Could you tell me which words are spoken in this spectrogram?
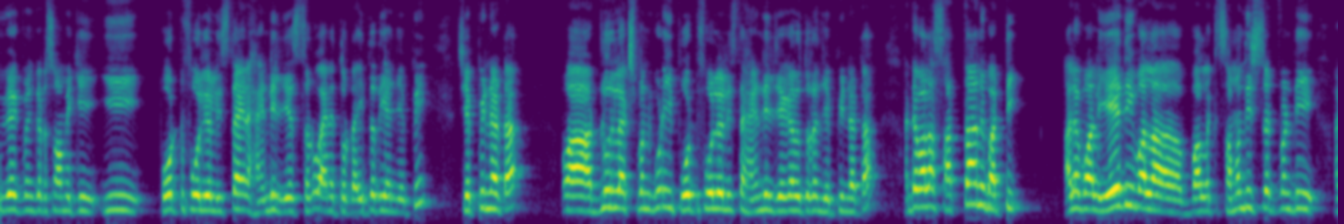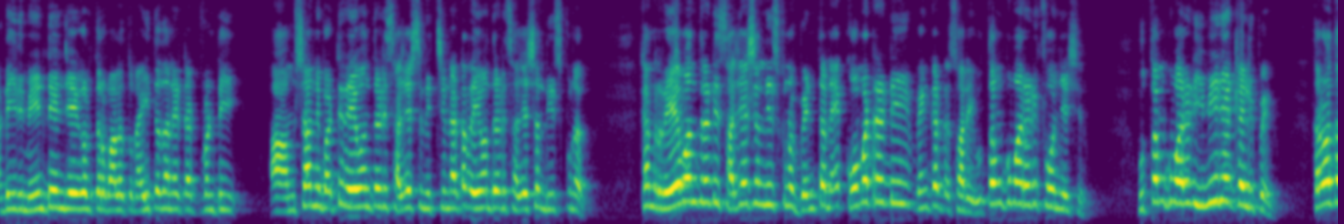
వివేక్ వెంకటస్వామికి ఈ పోర్ట్ఫోలియోలు ఇస్తే ఆయన హ్యాండిల్ చేస్తాడు. ఆయనతో అవుతుంది అని చెప్పి చెప్పిండట అడ్లూరి లక్ష్మణ్ కూడా ఈ పోర్ట్ఫోలియోలు ఇస్తే హ్యాండిల్ చేయగలుగుతారని చెప్పిండట. అంటే వాళ్ళ సత్తాని బట్టి అలా వాళ్ళు ఏది వాళ్ళ వాళ్ళకి సంబంధించినటువంటి అంటే ఇది మెయింటైన్ చేయగలుగుతారు వాళ్ళతో అవుతుంది అనేటటువంటి ఆ అంశాన్ని బట్టి రేవంత్ రెడ్డి సజెషన్ ఇచ్చిండట రేవంత్ రెడ్డి సజెషన్ తీసుకున్నారు. కానీ రేవంత్ రెడ్డి సజెషన్ తీసుకున్న వెంటనే కోమటిరెడ్డి వెంకట సారీ ఉత్తమ్ కుమార్ రెడ్డికి ఫోన్ చేశారు. ఉత్తమ్ కుమార్ రెడ్డి ఇమీడియట్లీ వెళ్ళిపోయాడు. తర్వాత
